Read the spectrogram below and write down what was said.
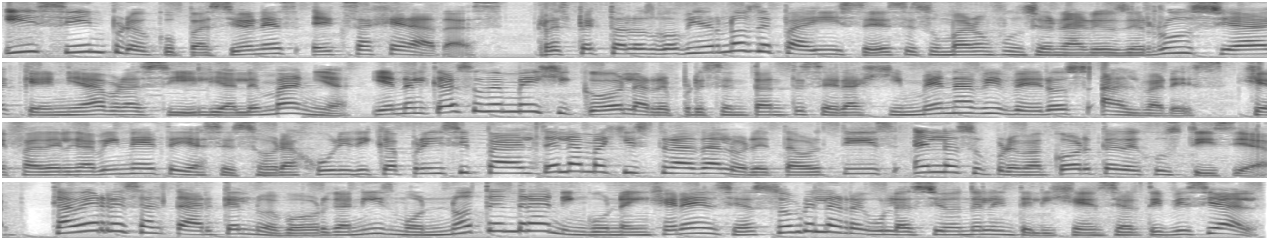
y sin preocupaciones exageradas. Respecto a los gobiernos de países, se sumaron funcionarios de Rusia, Kenia, Brasil y Alemania. Y en el caso de México, la representante será Jimena Viveros Álvarez, jefa del gabinete y asesora jurídica principal de la magistrada Loreta Ortiz en la Suprema Corte de Justicia. Cabe resaltar que el nuevo organismo no tendrá ninguna injerencia sobre la regulación de la inteligencia artificial,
